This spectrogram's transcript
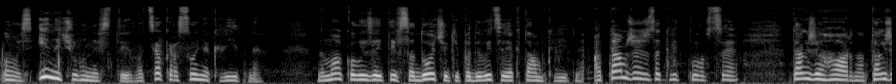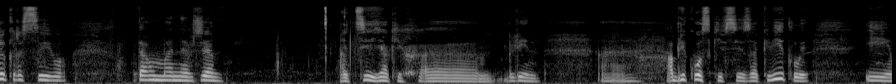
Ось, і нічого не встигла. Ця красуня квітне. Нема коли зайти в садочок і подивитися, як там квітне. А там же ж заквітло все. Так же гарно, так же красиво. Там в мене вже ці як е, блін, е, абрикоски всі заквітли. І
